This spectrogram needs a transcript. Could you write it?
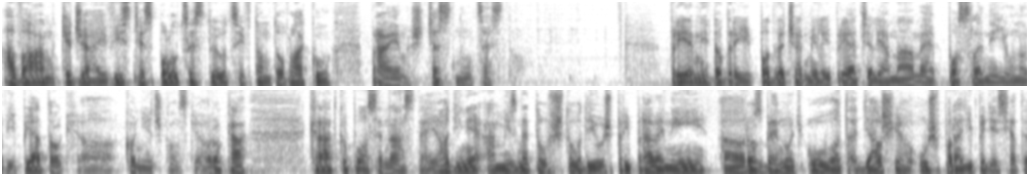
A vám, keďže aj vy ste spolucestujúci v tomto vlaku, prajem šťastnú cestu. Príjemný dobrý podvečer, milí priatelia. Máme posledný júnový piatok, e, koniec školského roka, krátko po 18. hodine a my sme tu v štúdiu už pripravení e, rozbehnúť úvod ďalšieho už v poradí 59.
